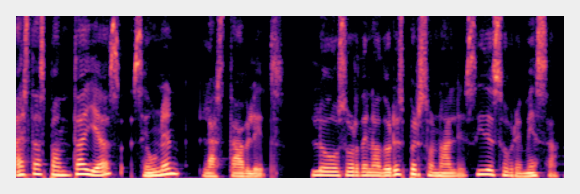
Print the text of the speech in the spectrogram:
A estas pantallas se unen las tablets, los ordenadores personales y de sobremesa,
